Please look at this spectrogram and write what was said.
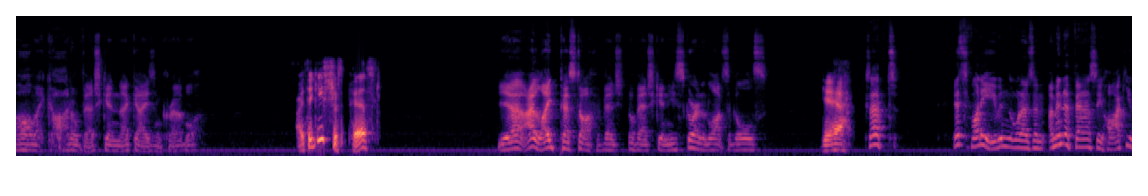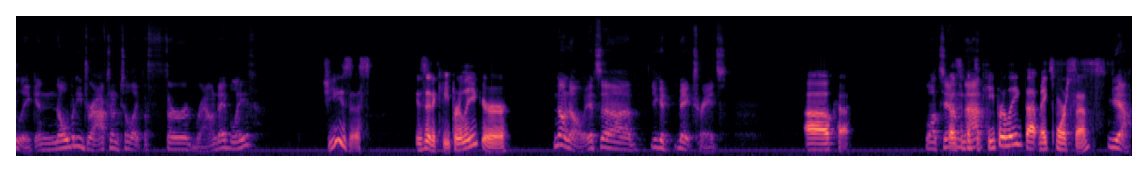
Oh my god, Ovechkin, that guy's incredible. I think he's just pissed. Yeah, I like pissed off Ovech- Ovechkin. He's scoring lots of goals. Yeah. Except, it's funny. Even when I was in, I'm in a fantasy hockey league, and nobody drafted him until like the third round, I believe. Jesus. Is it a keeper league or? No, no, it's a you could make trades. Uh, okay. Well, Tim, Because if it's a keeper league, that makes more sense. yeah,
